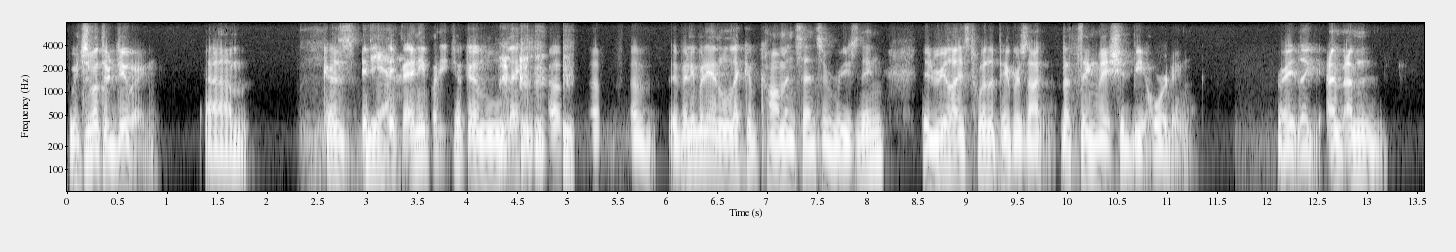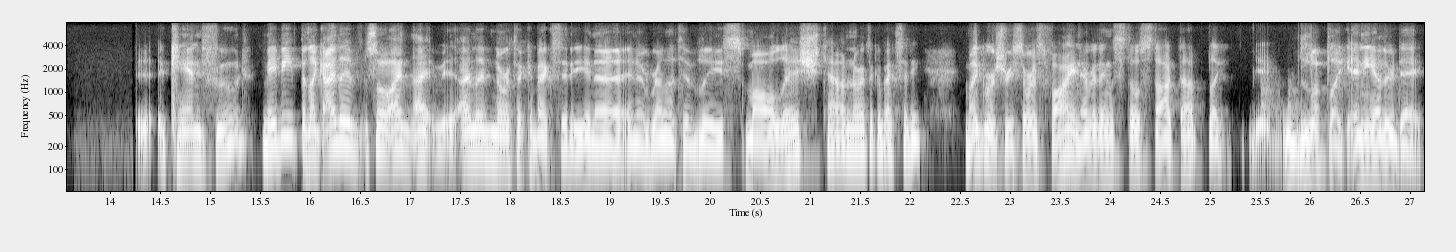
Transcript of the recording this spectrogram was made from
which is what they're doing. Um, because if, Yeah. if anybody took a lick of, of, of if anybody had a lick of common sense and reasoning, they'd realize toilet paper is not the thing they should be hoarding, right? Like I'm, I'm canned food maybe, but like I live so I, I I live north of Quebec City in a in a relatively smallish town north of Quebec City. My grocery store is fine; everything's still stocked up, like it looked like any other day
